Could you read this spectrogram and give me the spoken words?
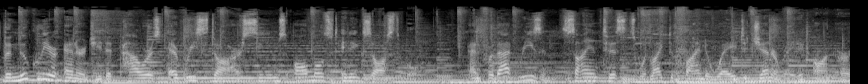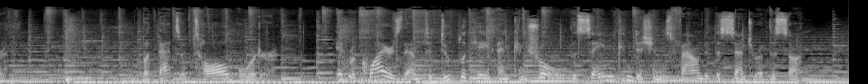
The nuclear energy that powers every star seems almost inexhaustible, and for that reason, scientists would like to find a way to generate it on Earth. But that's a tall order. It requires them to duplicate and control the same conditions found at the center of the Sun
